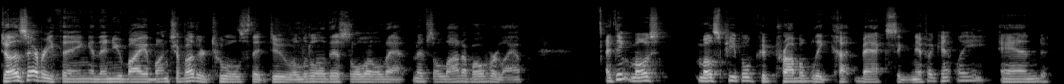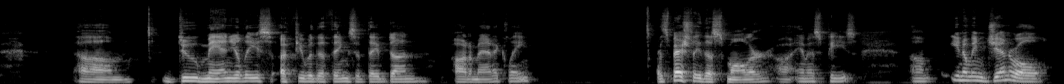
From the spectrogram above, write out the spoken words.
does everything, and then you buy a bunch of other tools that do a little of this, a little of that, and there's a lot of overlap. I think most most people could probably cut back significantly and um, do manually a few of the things that they've done automatically especially the smaller uh, MSPs. Um, you know, in general,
